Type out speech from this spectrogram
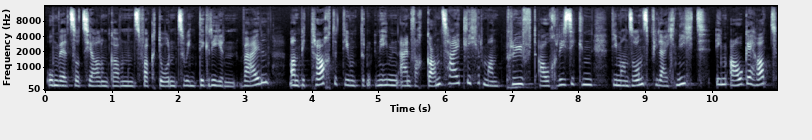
Umwelt-, Sozial- und Governance-Faktoren zu integrieren, weil man betrachtet die Unternehmen einfach ganzheitlicher, man prüft auch Risiken, die man sonst vielleicht nicht im Auge hat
